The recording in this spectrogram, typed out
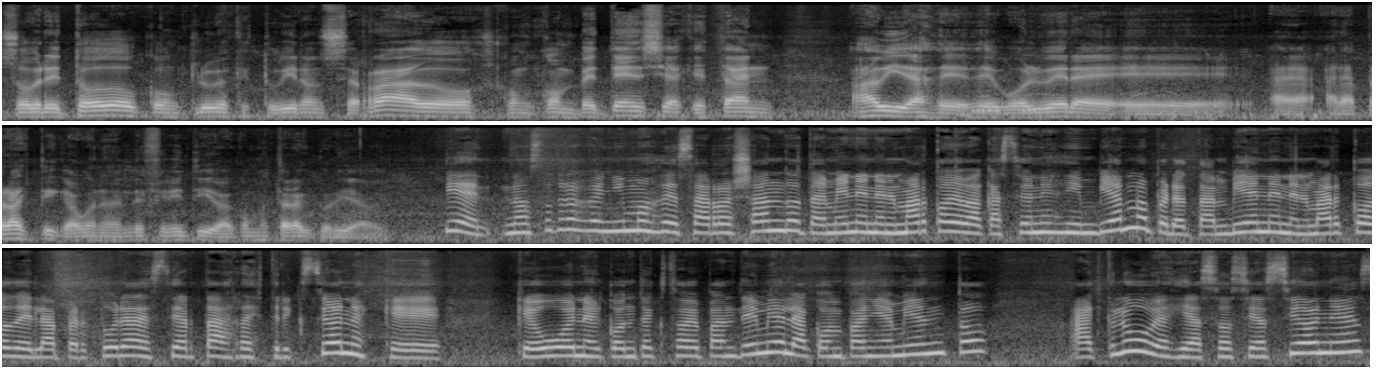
Sobre todo con clubes que estuvieron cerrados, con competencias que están ávidas de, de volver eh, a, a la práctica. Bueno, en definitiva, ¿cómo está la actualidad hoy? Bien, nosotros venimos desarrollando también en el marco de vacaciones de invierno, pero también en el marco de la apertura de ciertas restricciones que, que hubo en el contexto de pandemia, el acompañamiento a clubes y asociaciones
